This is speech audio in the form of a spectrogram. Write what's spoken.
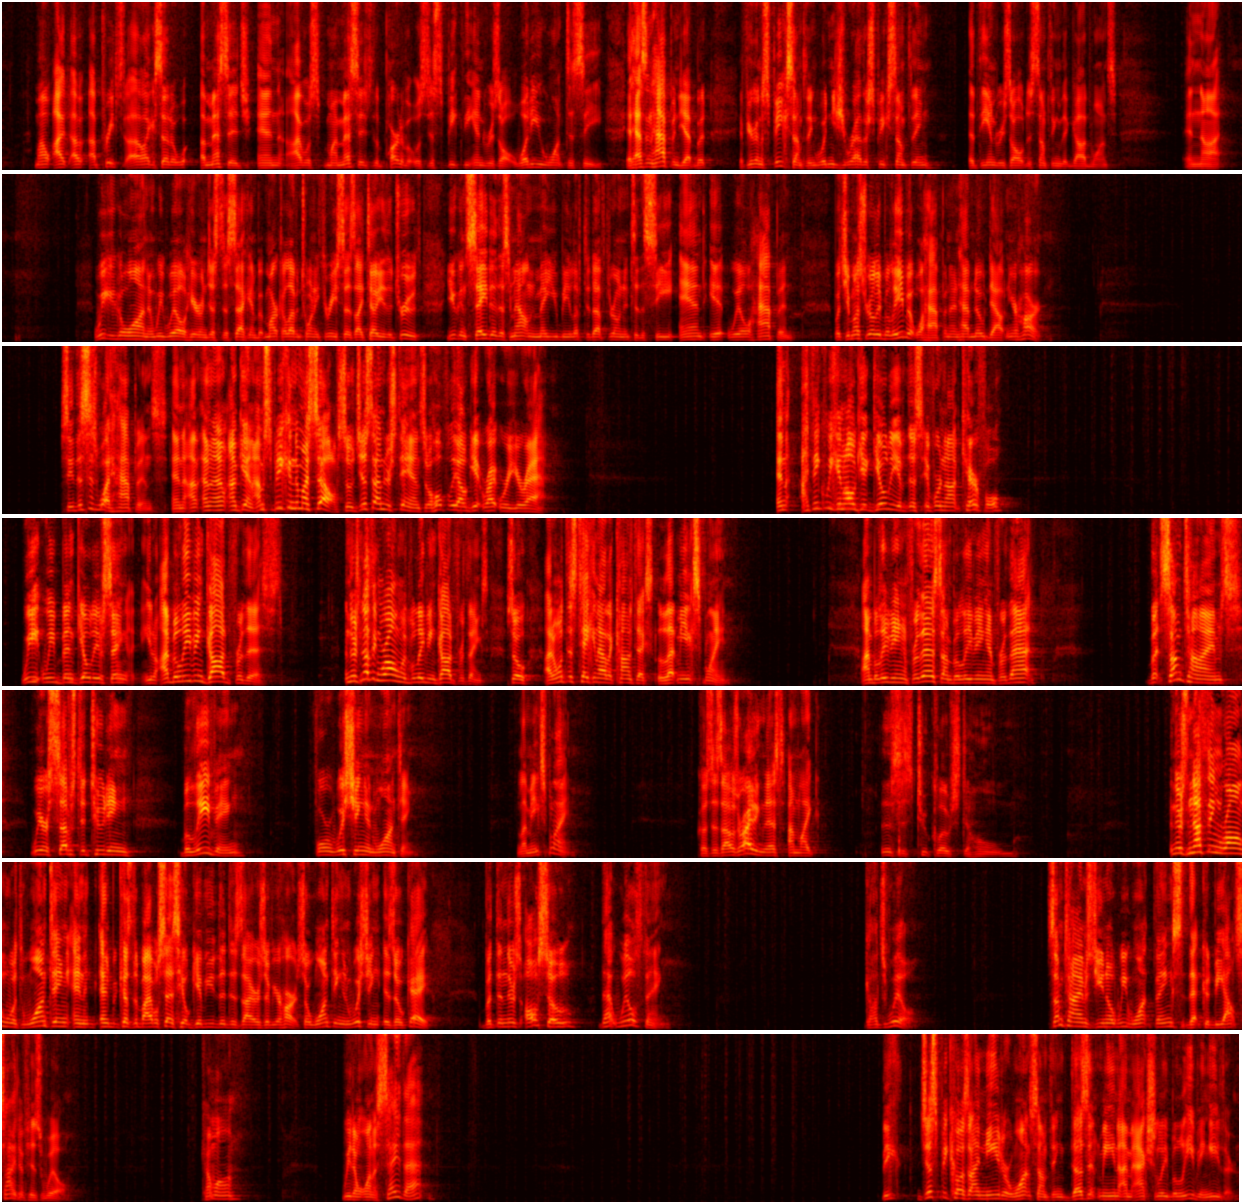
my, I, I, I preached, uh, like I said, a, a, message, and I was my message. The part of it was just speak the end result. What do you want to see? It hasn't happened yet, but if you're going to speak something, wouldn't you rather speak something at the end result is something that God wants, and not? We could go on, and we will here in just a second. But Mark 11, 23 says, "I tell you the truth. You can say to this mountain, May you be lifted up, thrown into the sea, and it will happen. But you must really believe it will happen, and have no doubt in your heart." See, this is what happens. And, I, and I, again, I'm speaking to myself, so just understand. So hopefully, I'll get right where you're at. And I think we can all get guilty of this if we're not careful. We, we've been guilty of saying, you know, I'm believing God for this. And there's nothing wrong with believing God for things. So I don't want this taken out of context. Let me explain. I'm believing Him for this, I'm believing Him for that. But sometimes we are substituting believing for wishing and wanting. Let me explain. Because as I was writing this, I'm like, this is too close to home. And there's nothing wrong with wanting, and, and because the Bible says He'll give you the desires of your heart. So wanting and wishing is okay. But then there's also that will thing God's will. Sometimes, you know, we want things that could be outside of His will. Come on. We don't want to say that. Be- just because I need or want something doesn't mean I'm actually believing either.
